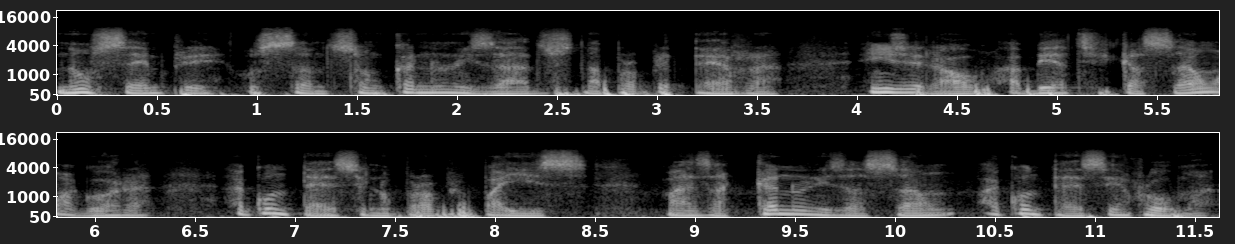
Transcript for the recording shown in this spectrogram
Não sempre os santos são canonizados na própria terra. Em geral, a beatificação agora acontece no próprio país, mas a canonização acontece em Roma.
